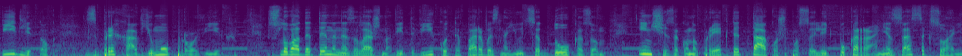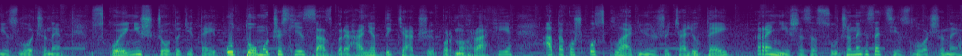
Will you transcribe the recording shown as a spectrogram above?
підліток збрехав йому про вік. Слова дитини незалежно від віку тепер визнаються доказом. Інші законопроекти також посилюють покарання за сексуальні злочини, скоєні щодо дітей, у тому числі за зберігання дитячої порнографії, а також ускладнюють життя людей, раніше засуджених за ці злочини.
